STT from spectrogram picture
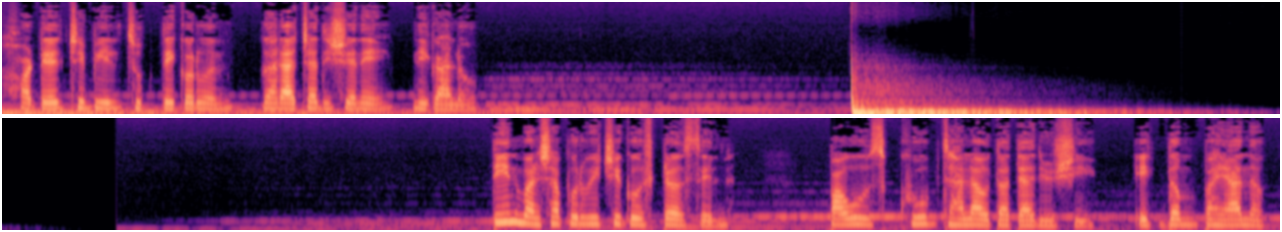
हॉटेलचे बिल चुकते करून घराच्या दिशेने निघालो. तीन वर्षापूर्वीची गोष्ट असेल. पाऊस खूप झाला होता त्या दिवशी. एकदम भयानक.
